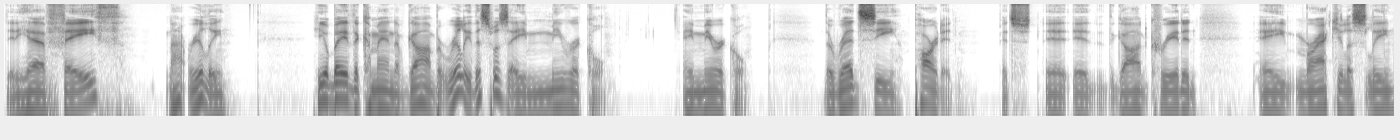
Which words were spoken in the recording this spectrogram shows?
Did he have faith? Not really. He obeyed the command of God, but really, this was a miracle. A miracle. The Red Sea parted. It's it, it God created a miraculously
